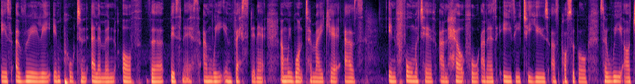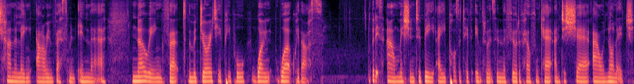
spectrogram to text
is a really important element of the business and we invest in it and we want to make it as informative and helpful and as easy to use as possible. So we are channeling our investment in there, knowing that the majority of people won't work with us. But it's our mission to be a positive influence in the field of health and care and to share our knowledge.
